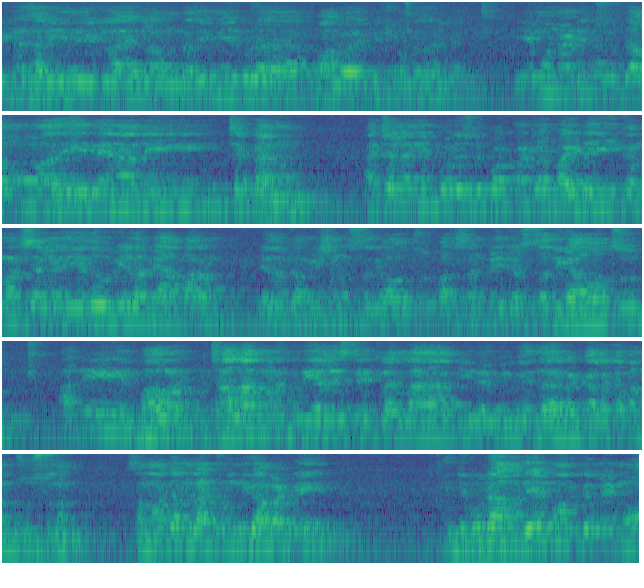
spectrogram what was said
ఇట్లా జరిగింది ఇట్లా ఇట్లా ఉంటుంది మీరు కూడా ఫాలో అయితే ఇట్లా ఉంటుంది ఏమోనండి చూద్దాము అది నేను అని చెప్పాను. యాక్చువల్గా నేను పోలీస్ డిపార్ట్మెంట్లో బయట ఈ కమర్షియల్ ఏదో వీళ్ళ వ్యాపారం ఏదో కమిషన్ వస్తుంది కావచ్చు పర్సంటేజ్ వస్తుంది కావచ్చు అని భావన ఇప్పుడు చాలా మనకు రియల్ ఎస్టేట్లలో వివిధ వివిధ రకాలుగా మనం చూస్తున్నాం. సమాజంలో అట్లా ఉంది కాబట్టి ఇది కూడా అదే మార్గమేమో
